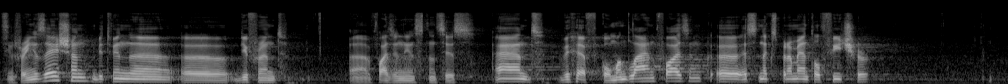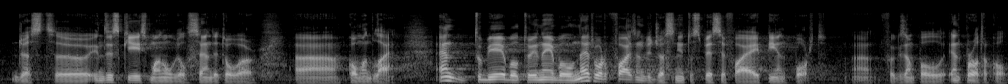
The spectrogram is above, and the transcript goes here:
Synchronization between uh, different fuzzing instances. And we have command line fuzzing as an experimental feature. Just uh, in this case, Manul will send it over uh, command line. And to be able to enable network fuzzing, we just need to specify IP and port. Uh, for example, and protocol.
